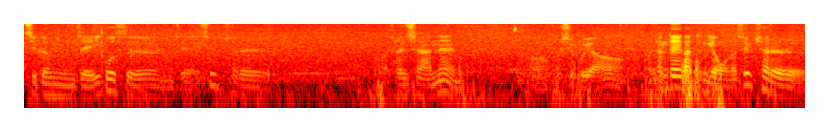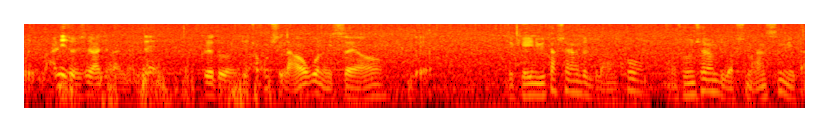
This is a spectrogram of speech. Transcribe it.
지금 이제 이곳은 이제 수입차를 어, 전시하는 어, 곳이고요. 어, 현대 같은 경우는 수입차를 많이 전시를 하진 않는데 그래도 이제 조금씩 나오고는 있어요. 개인 위탁 차량들도 많고 어, 좋은 차량들 역시 많습니다.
